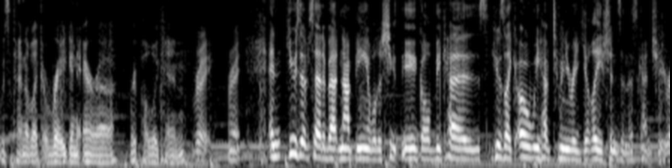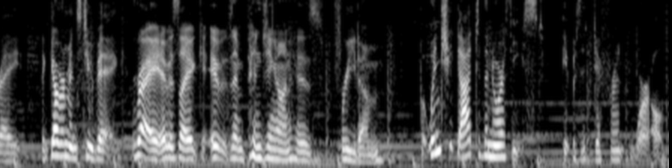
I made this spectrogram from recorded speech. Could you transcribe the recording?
was kind of like a Reagan era Republican. Right, right. And he was upset about not being able to shoot the eagle because he was like, oh, we have too many regulations in this country, right? The government's too big. Right. It was like, it was impinging on his freedom. But when she got to the Northeast, it was a different world.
